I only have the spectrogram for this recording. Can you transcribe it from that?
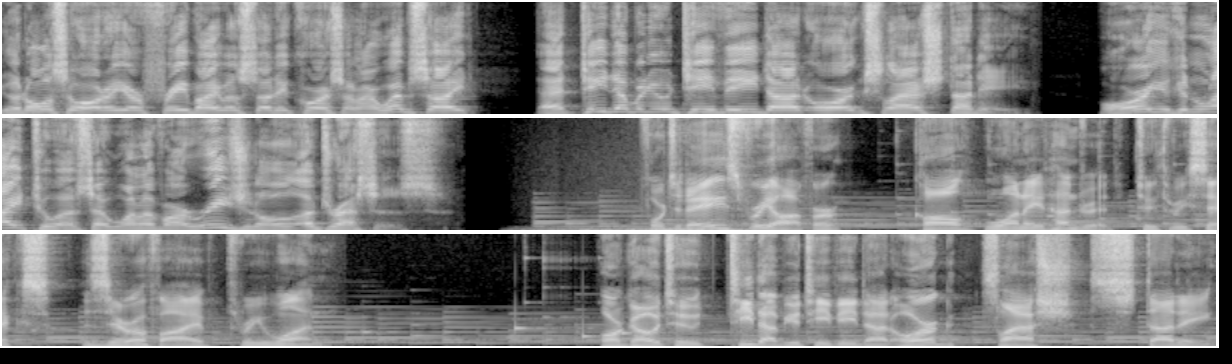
You can also order your free Bible study course on our website at twtv.org/study, or you can write to us at one of our regional addresses. For today's free offer, call 1 800 236 0531 or go to twtv.org/study.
